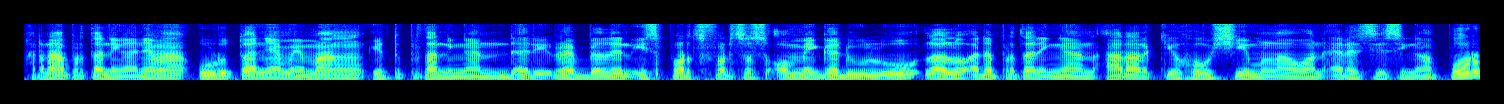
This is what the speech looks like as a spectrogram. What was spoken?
Karena pertandingannya urutannya memang itu pertandingan dari Rebellion Esports versus Omega dulu, lalu ada pertandingan RRQ Hoshi melawan RSC Singapura.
